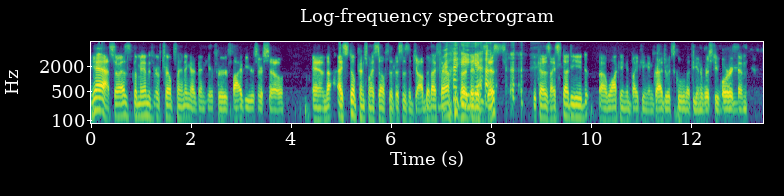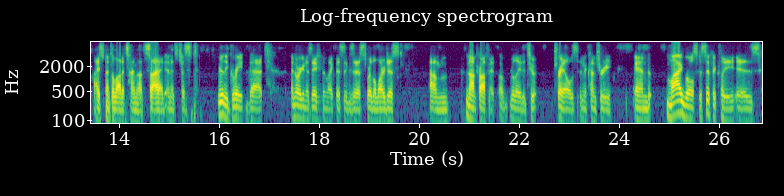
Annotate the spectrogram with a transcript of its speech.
Yeah, so as the manager of trail planning, I've been here for five years or so, and I still pinch myself that this is a job that I found right, that yeah. exists because I studied uh, walking and biking in graduate school at the University of Oregon. I spent a lot of time outside, and it's just really great that an organization like this exists. We're the largest um, nonprofit related to trails in the country, and my role specifically is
